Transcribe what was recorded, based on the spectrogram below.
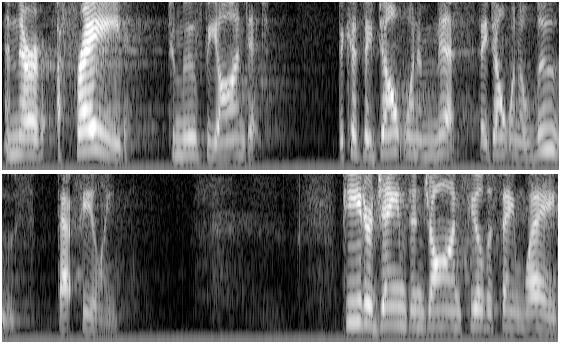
And they're afraid to move beyond it because they don't want to miss, they don't want to lose that feeling. Peter, James, and John feel the same way.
